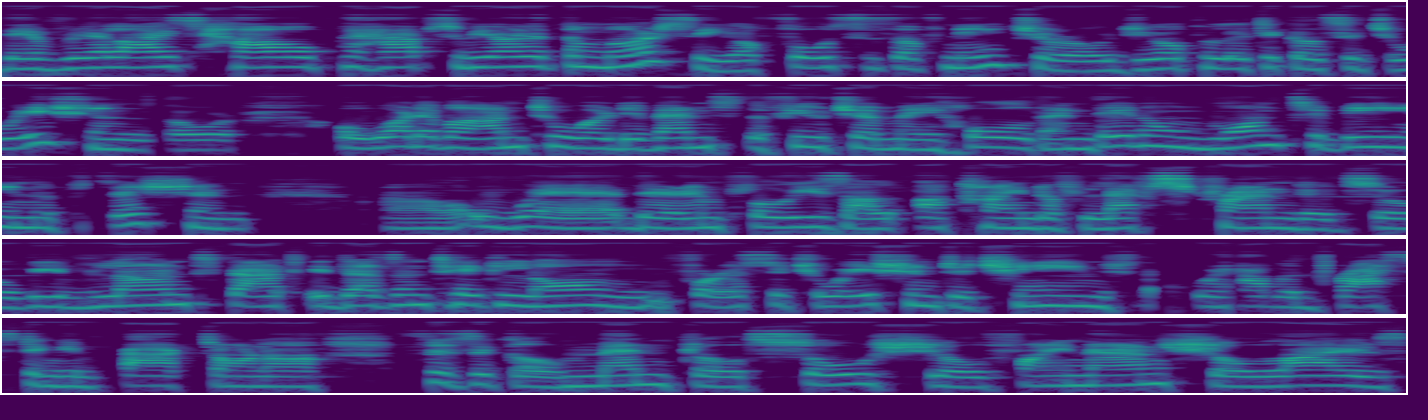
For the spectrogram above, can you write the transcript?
they've realized how perhaps we are at the mercy of forces of nature or geopolitical situations or, or whatever untoward events the future may hold. And they don't want to be in a position uh, where their employees are, are kind of left stranded. So we've learned that it doesn't take long for a situation to change that will have a drastic impact on our physical, mental, social, financial lives.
